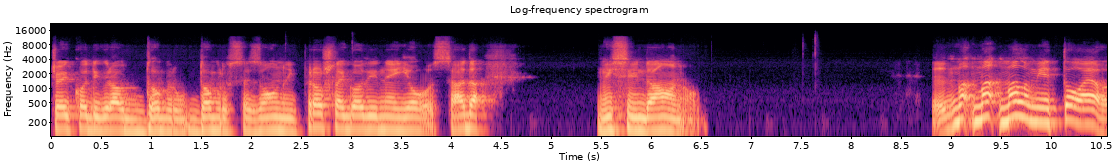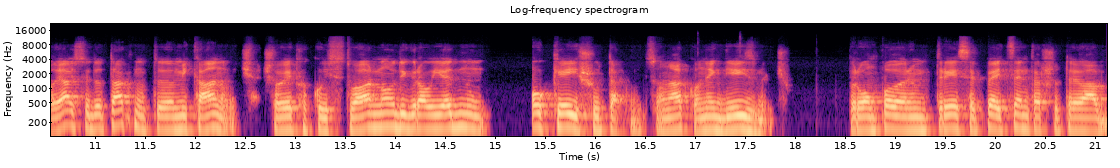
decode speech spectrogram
čovjek odigrao dobru, dobru sezonu i prošle godine i ovo sada. Mislim da ono, Ma, malo mi je to, evo, ja ću se dotaknuti e, Mikanovića, čovjeka koji stvarno odigrao jednu ok utakmicu, onako negdje između. Prvom polovremenu 35 centar šuteva,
